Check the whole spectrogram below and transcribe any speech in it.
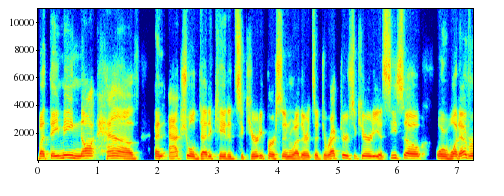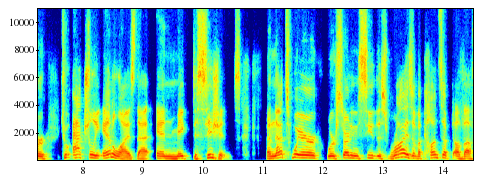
but they may not have an actual dedicated security person, whether it's a director of security, a CISO, or whatever, to actually analyze that and make decisions. And that's where we're starting to see this rise of a concept of a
